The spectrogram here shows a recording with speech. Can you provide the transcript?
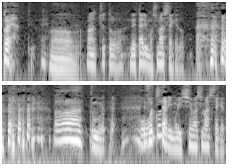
どうやっていうね。あまあちょっと寝たりもしましたけど。あーと思って。落ちたりも一瞬はしましたけど。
